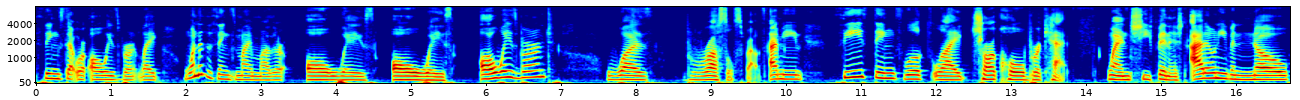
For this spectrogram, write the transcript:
things that were always burnt. Like one of the things my mother always, always, always burnt was Brussels sprouts. I mean, these things looked like charcoal briquettes when she finished. I don't even know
